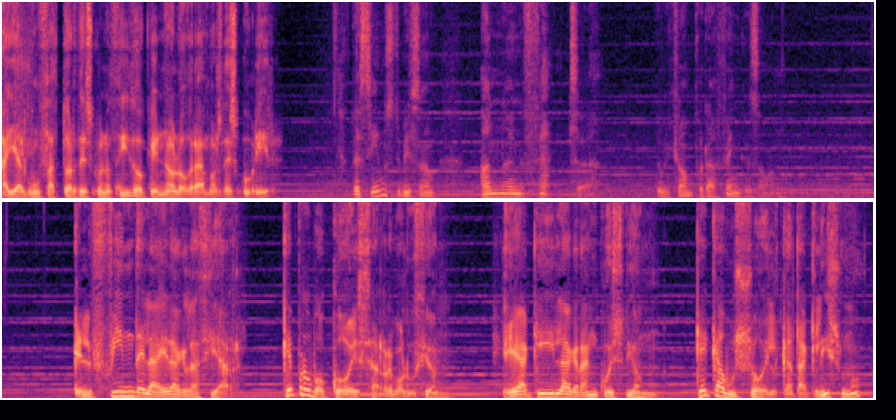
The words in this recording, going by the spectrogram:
Hay algún factor desconocido que no logramos descubrir. El fin de la era glaciar. ¿Qué provocó esa revolución? He aquí la gran cuestión. ¿Qué causó el cataclismo?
